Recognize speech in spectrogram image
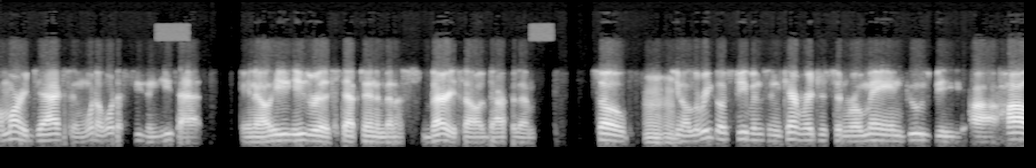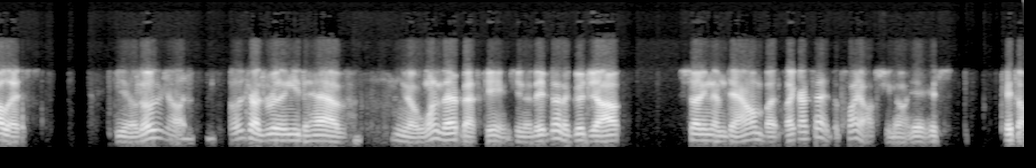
Amari Jackson, what a what a season he's had. You know, he he's really stepped in and been a very solid guy for them. So, Mm-hmm. you know, Larico Stevenson, Kevin Richardson, Romaine, Gooseby, uh, Hollis, you know, those guys, those guys really need to have, you know, one of their best games. You know, they've done a good job shutting them down, but like I said, the playoffs, you know, it's it's a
